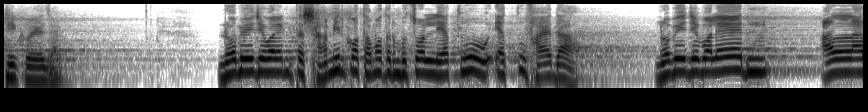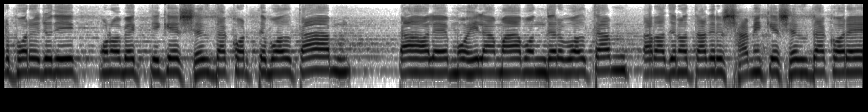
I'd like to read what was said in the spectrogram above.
ঠিক হয়ে যায়। নবী যে বলেন, তো স্বামীর কথা মতন চললে এত এত ফায়দা। নবী যে বলেন, আল্লাহর পরে যদি কোনো ব্যক্তিকে সেজদা করতে বলতাম, তাহলে মহিলা মা বোনদের বলতাম, তারা যেন তাদের স্বামীকে সেজদা করে।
